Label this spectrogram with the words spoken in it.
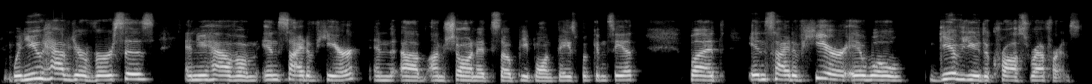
when you have your verses and you have them inside of here, and uh, I'm showing it so people on Facebook can see it, but inside of here, it will give you the cross reference.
